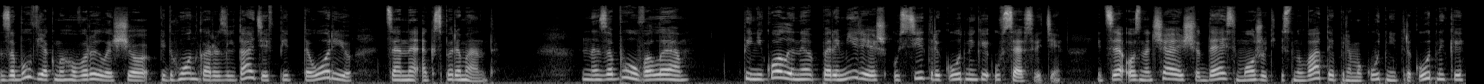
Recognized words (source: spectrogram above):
Забув, як ми говорили, що підгонка результатів під теорію це не експеримент. Не забув, але ти ніколи не переміряєш усі трикутники у всесвіті і це означає, що десь можуть існувати прямокутні трикутники,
